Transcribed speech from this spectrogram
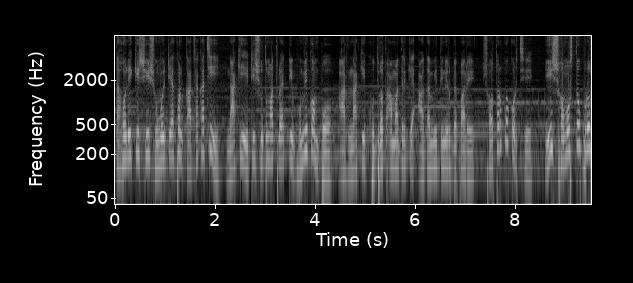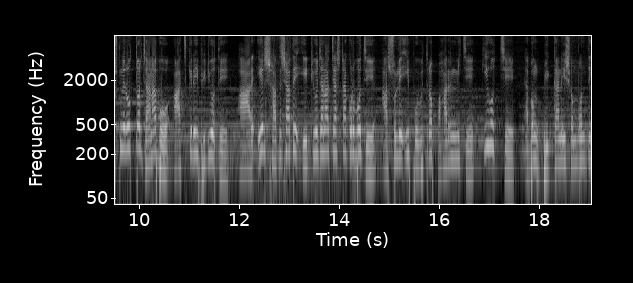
তাহলে কি সেই সময়টি এখন কাছাকাছি? নাকি এটি শুধুমাত্র একটি ভূমিকম্প? আর নাকি কুদরত আমাদেরকে আগামী দিনের ব্যাপারে সতর্ক করছে? এই সমস্ত প্রশ্নের উত্তর জানাব আজকের এই ভিডিওতে। আর এর সাথে সাথে এটিও জানার চেষ্টা করব যে, আসলে এই পবিত্র পাহাড়ের নিচে কি হচ্ছে? এবং বিজ্ঞান এই সম্বন্ধে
